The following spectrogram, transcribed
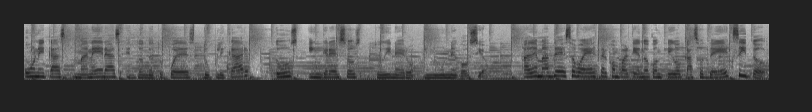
únicas maneras en donde tú puedes duplicar tus ingresos, tu dinero en un negocio. Además de eso voy a estar compartiendo contigo casos de éxito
